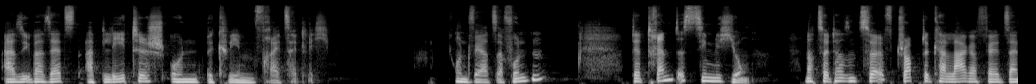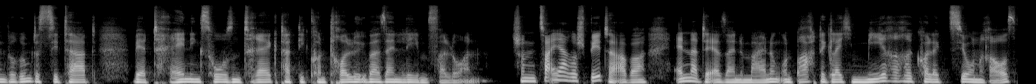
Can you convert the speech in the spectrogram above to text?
also übersetzt athletisch und bequem freizeitlich. Und wer hat's erfunden? Der Trend ist ziemlich jung. Noch 2012 droppte Karl Lagerfeld sein berühmtes Zitat, wer Trainingshosen trägt, hat die Kontrolle über sein Leben verloren. Schon zwei Jahre später aber änderte er seine Meinung und brachte gleich mehrere Kollektionen raus,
